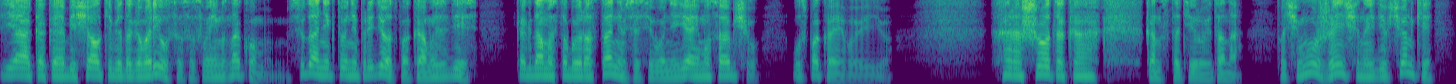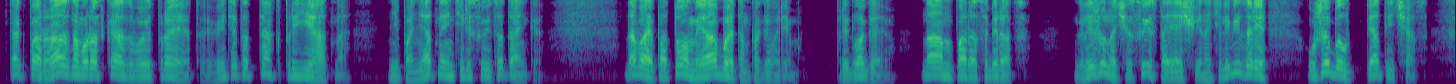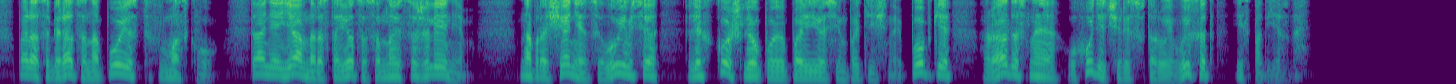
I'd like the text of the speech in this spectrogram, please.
«Я, как и обещал тебе, договорился со своим знакомым. Сюда никто не придет, пока мы здесь. Когда мы с тобой расстанемся сегодня, я ему сообщу. Успокаиваю ее. «Хорошо-то как», — констатирует она. «Почему женщины и девчонки так по-разному рассказывают про это? Ведь это так приятно». Непонятно интересуется Танька. «Давай потом и об этом поговорим. Предлагаю. Нам пора собираться». Гляжу на часы, стоящие на телевизоре, уже был пятый час. Пора собираться на поезд в Москву. Таня явно расстается со мной с сожалением. На прощание целуемся, легко шлепаю по ее симпатичной попке, радостная, уходит через второй выход из подъезда.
